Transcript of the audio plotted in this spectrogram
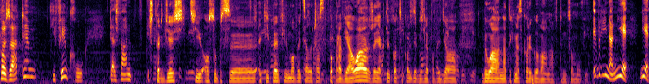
poza tym ich hatte 40 osób z e, ekipy filmowej cały czas poprawiała, że jak tylko cokolwiek źle powiedziała, była natychmiast korygowana w tym, co mówi. Ewelina, nie, nie,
